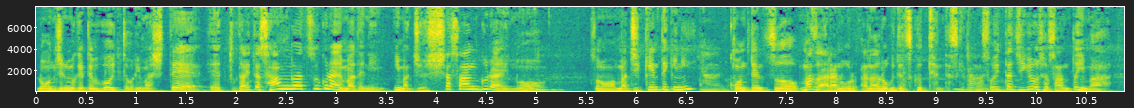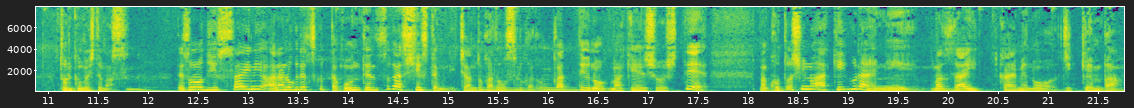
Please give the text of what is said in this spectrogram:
ローンチに向けて動いておりまして、えっと、大体3月ぐらいまでに、今、10社さんぐらいの、うん。そのまあ、実験的にコンテンツをまずアナログで作ってるんですけども、そういった事業者さんと今、取り組みしてます、でその実際にアナログで作ったコンテンツがシステムにちゃんと稼働するかどうかっていうのをまあ検証して、まあ今年の秋ぐらいに、まず第1回目の実験版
